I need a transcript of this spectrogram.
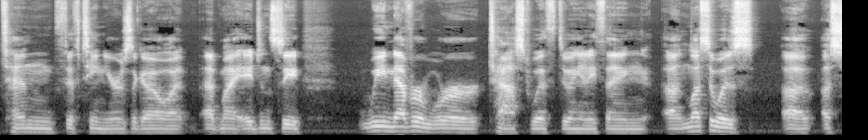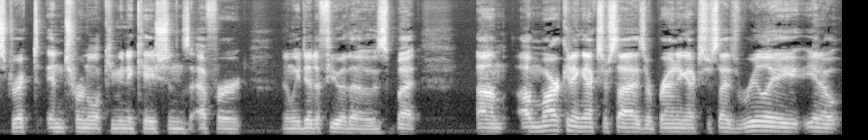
10, 15 years ago at, at my agency, we never were tasked with doing anything unless it was a, a, strict internal communications effort, and we did a few of those. But um, a marketing exercise or branding exercise really, you know,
